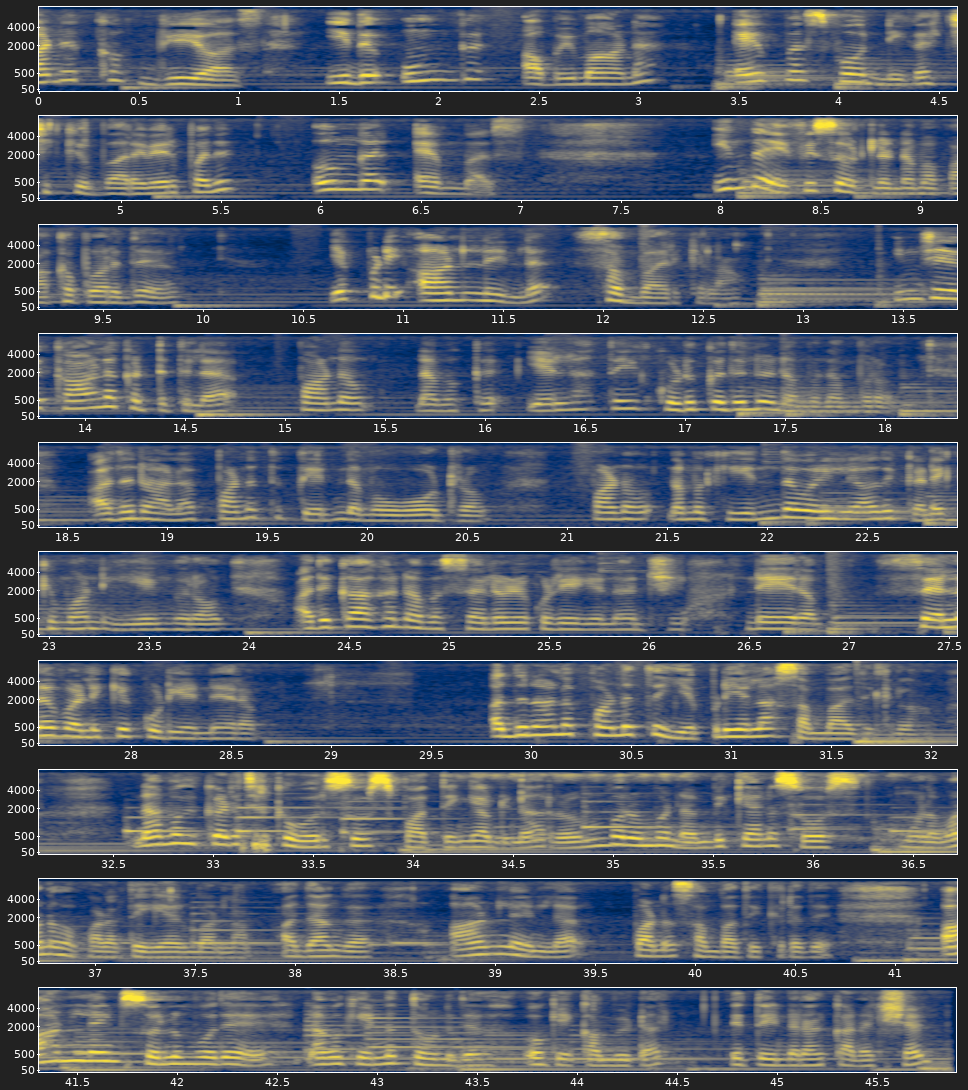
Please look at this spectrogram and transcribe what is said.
வணக்கம் வியூயர்ஸ் இது உங்கள் அபிமான எம்எஸ் ஃபோர் நிகழ்ச்சிக்கு வரவேற்பது உங்கள் எம்எஸ் இந்த எபிசோட்ல நம்ம பார்க்க போறது எப்படி ஆன்லைன்ல சம்பாதிக்கலாம். இன்றைய காலகட்டத்தில் பணம் நமக்கு எல்லாத்தையும் கொடுக்குதுன்னு நம்ம நம்புகிறோம் அதனால பணத்தை தேடி நம்ம ஓடுறோம். பணம் நமக்கு எந்த வழியிலாவது கிடைக்குமான்னு ஏங்குறோம். அதுக்காக நம்ம செலவிடக்கூடிய எனர்ஜி நேரம் செலவழிக்கக்கூடிய நேரம். அதனால பணத்தை எப்படியெல்லாம் சம்பாதிக்கலாம்? நமக்கு கிடைச்சிருக்க ஒரு சோர்ஸ் பார்த்தீங்க அப்படின்னா ரொம்ப ரொம்ப நம்பிக்கையான சோர்ஸ் மூலமாக நம்ம பணத்தை ஏர்ன் பண்ணலாம். அதாங்க ஆன்லைனில் பணம் சம்பாதிக்கிறது. ஆன்லைன் சொல்லும்போதே நமக்கு என்ன தோணுது? Okay computer with internet connection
